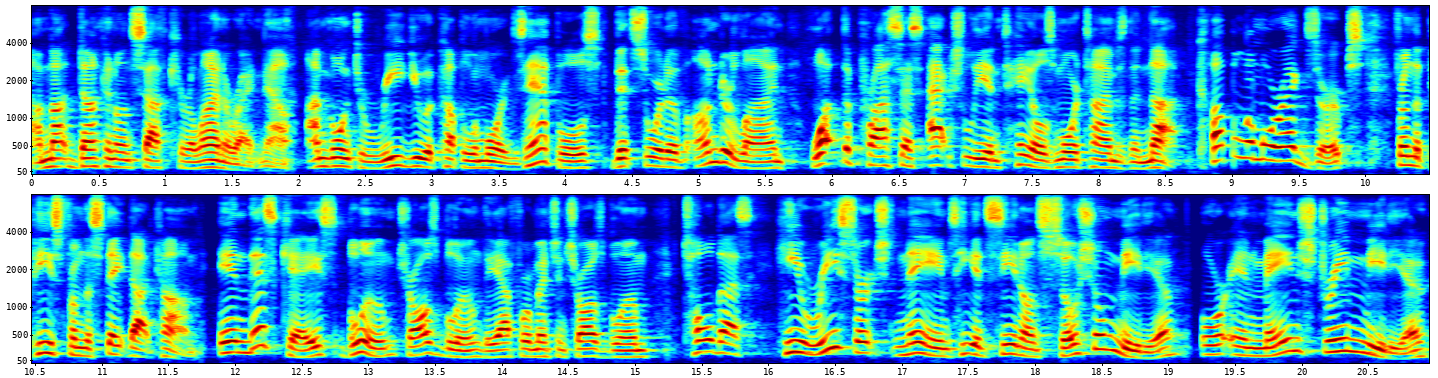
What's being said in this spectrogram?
I'm not dunking on South Carolina right now. I'm going to read you a couple of more examples that sort of underline what the process actually entails more times than not. Couple of more excerpts from the piece from thestate.com. In this case, Bloom, Charles Bloom, the aforementioned Charles Bloom, told us he researched names he had seen on social media or in mainstream media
